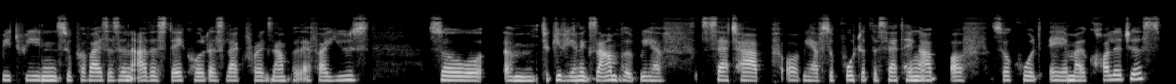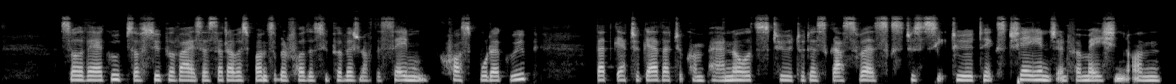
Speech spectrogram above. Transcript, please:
between supervisors and other stakeholders, like, for example, FIUs. So, um, to give you an example, we have set up or we have supported the setting up of so called AML colleges. So, they are groups of supervisors that are responsible for the supervision of the same cross border group that get together to compare notes, to, to discuss risks, to, see, to, to exchange information on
